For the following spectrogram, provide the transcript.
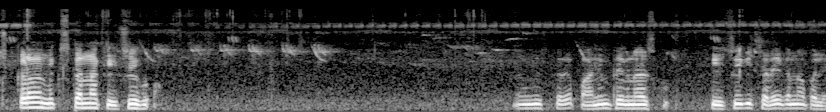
चिक्कड़ में मिक्स करना केचुए को। मिक्स करे, पानी में फेंकना इसको। केचुए की चराई करना पहले।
